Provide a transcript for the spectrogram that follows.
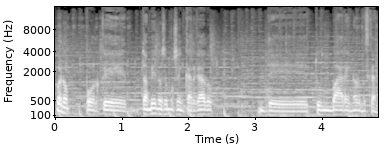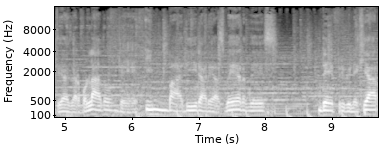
Bueno, porque también nos hemos encargado de tumbar enormes cantidades de arbolado, de invadir áreas verdes, de privilegiar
